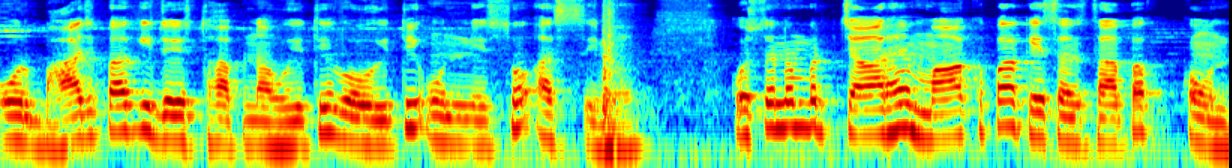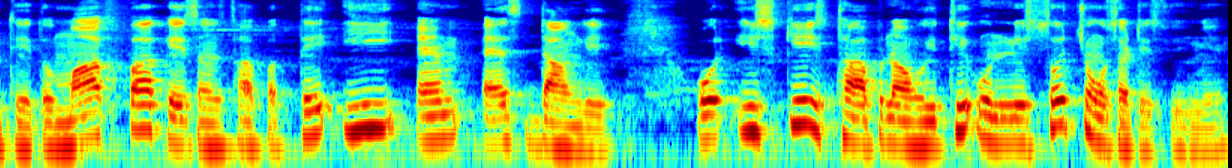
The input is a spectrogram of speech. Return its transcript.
और भाजपा की जो स्थापना हुई थी, वो हुई थी 1980 में। क्वेश्चन नंबर चार है, माकपा के संस्थापक कौन थे? तो माकपा के संस्थापक थे ई एम एस डांगे और इसकी स्थापना हुई थी उन्नीस सौ चौंसठ ईस्वी में।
